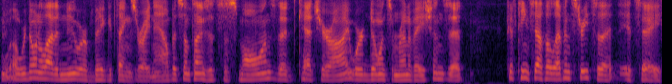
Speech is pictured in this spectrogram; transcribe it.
Well, we're doing a lot of newer big things right now, but sometimes it's the small ones that catch your eye. We're doing some renovations at 15 South 11th Street. So that it's a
